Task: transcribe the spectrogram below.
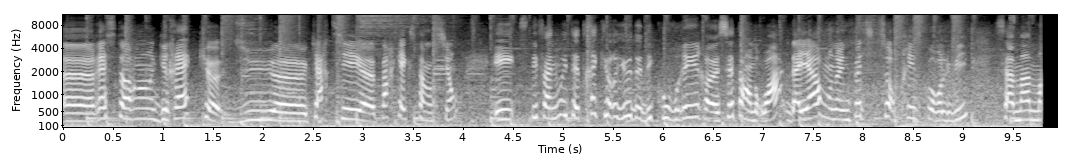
Euh, restaurant grec du euh, quartier euh, Parc Extension. Et Stéphano était très curieux de découvrir cet endroit. D'ailleurs, on a une petite surprise pour lui. Sa maman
